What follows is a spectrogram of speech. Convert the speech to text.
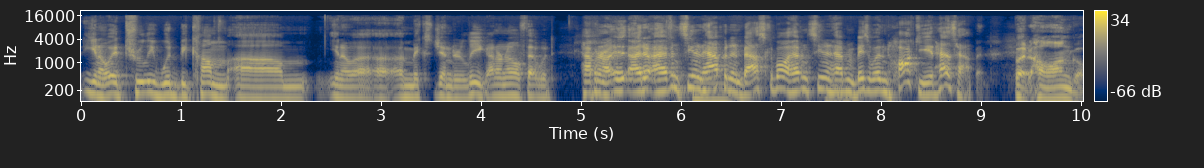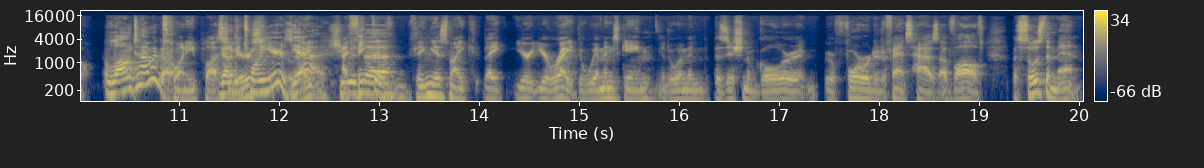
you know it truly would become um, you know a, a mixed gender league. I don't know if that would happen. around. I, I, I haven't seen it happen in basketball. I haven't seen it happen in baseball. In hockey, it has happened But how long ago? a long time ago. 20 plus Gotta be years. 20 years, yeah. She I was, think uh, the thing is, Mike, like you're you're right. The women's game, the women position of goal or, or forward or defense has evolved, but so's the men.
